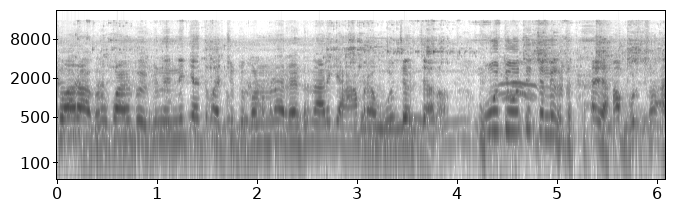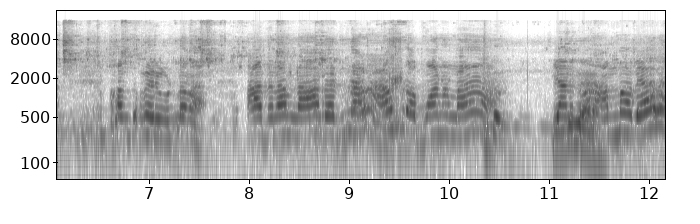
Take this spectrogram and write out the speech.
சோறாக்கணும் குழம்பு வைக்கணும். இன்னைக்கேற்று வச்சுட்டு போனோம்னா ரெண்டு நாளைக்கு ஆம்பளை ஊற்றி வச்சாலும் ஊற்றி ஊற்றி தின்னுக்கிட்டு ஏன் பிடிச்சா அந்த மாதிரி உள்ளவன். அதனால நான் ரெண்டு நாள் ஆம்பளை போனேன்னா அம்மா வேலை.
